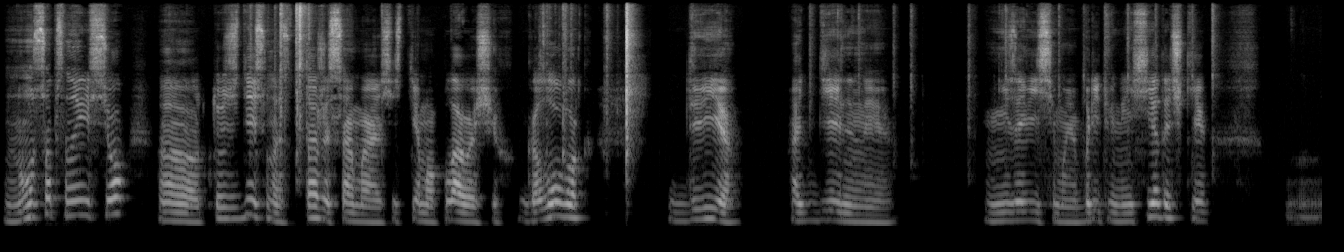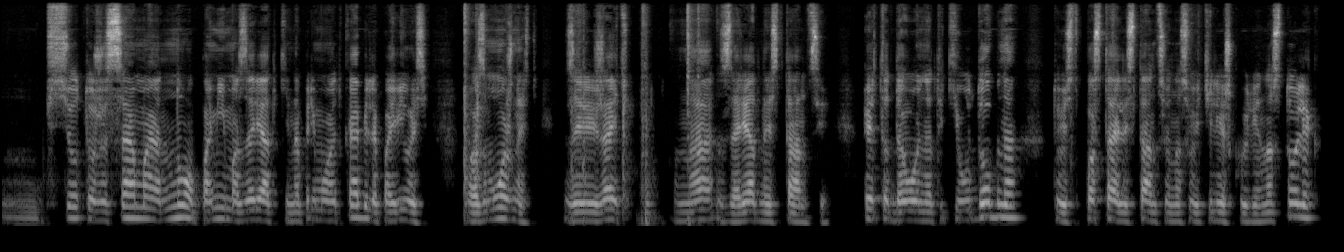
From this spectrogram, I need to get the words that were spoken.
Ну, собственно, и все. А, то есть здесь у нас та же самая система плавающих головок. Две отдельные независимые бритвенные сеточки. Все то же самое, но помимо зарядки напрямую от кабеля появилась возможность заряжать на зарядной станции. Это довольно-таки удобно. То есть поставили станцию на свою тележку или на столик,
